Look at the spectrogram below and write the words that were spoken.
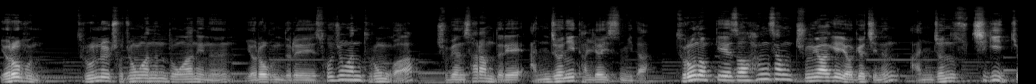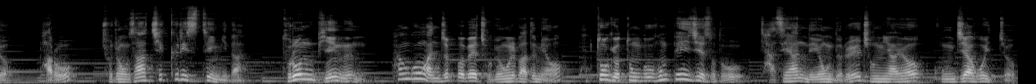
여러분, 드론을 조종하는 동안에는 여러분들의 소중한 드론과 주변 사람들의 안전이 달려 있습니다. 드론 업계에서 항상 중요하게 여겨지는 안전 수칙이 있죠. 바로 조종사 체크리스트입니다. 드론 비행은 항공안전법에 적용을 받으며 국토교통부 홈페이지에서도 자세한 내용들을 정리하여 공지하고 있죠.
